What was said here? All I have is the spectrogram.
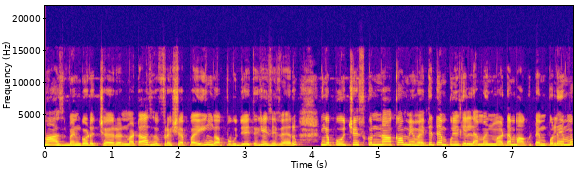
మా హస్బెండ్ కూడా వచ్చారు అనమాట ఫ్రెష్ అప్ అయ్యి ఇంకా పూజ అయితే చేసేసారు. ఇంకా పూజ చేసుకున్నాక మేమైతే టెంపుల్కి వెళ్ళామన్నమాట. మాకు టెంపుల్ ఏమో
